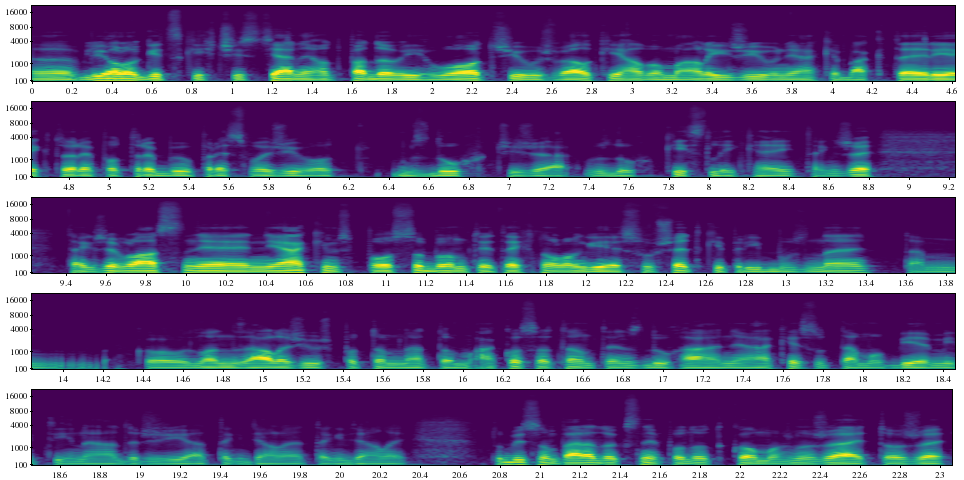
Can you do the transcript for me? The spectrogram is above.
v biologických čistiarniach odpadových vôd, či už veľkých alebo malých, žijú nejaké baktérie, ktoré potrebujú pre svoj život vzduch, čiže vzduch, kyslík. Hej. Takže Takže vlastne nejakým spôsobom tie technológie sú všetky príbuzné. Tam ako len záleží už potom na tom, ako sa tam ten vzduch háňa, aké sú tam objemy tých nádrží a tak ďalej a tak ďalej. Tu by som paradoxne podotkol možno, že aj to, že e,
